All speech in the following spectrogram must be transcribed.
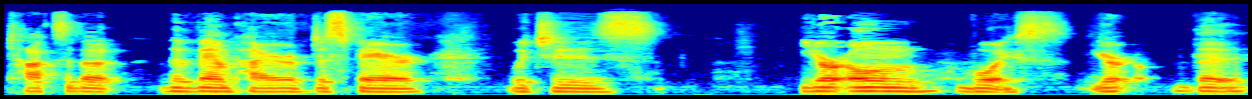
talks about the vampire of despair, which is your own voice, your the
